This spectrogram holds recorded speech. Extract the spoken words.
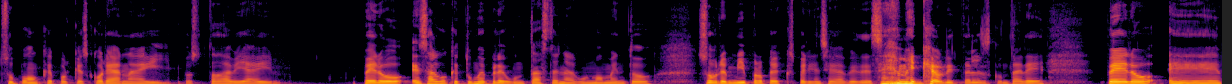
supongo que porque es coreana y pues todavía hay pero es algo que tú me preguntaste en algún momento sobre mi propia experiencia de BDSM, que ahorita les contaré, pero eh,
